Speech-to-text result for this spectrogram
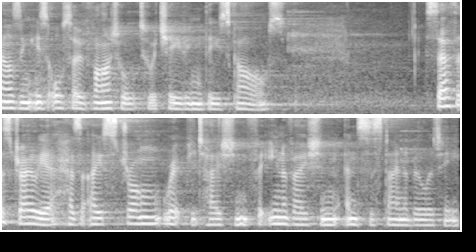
housing is also vital to achieving these goals. South Australia has a strong reputation for innovation and sustainability.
